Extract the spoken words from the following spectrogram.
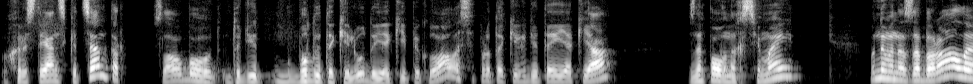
в християнський центр. Слава Богу, тоді були такі люди, які піклувалися про таких дітей, як я, з неповних сімей. Вони мене забирали,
